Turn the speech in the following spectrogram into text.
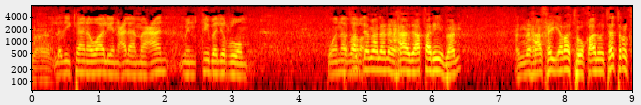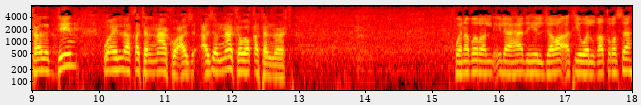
معان. الذي كان واليا على معان من قبل الروم. ونظر قدم لنا هذا قريبا أنها خيرته. قالوا تترك هذا الدين وإلا قتلناك وعزلناك وقتلناك. ونظرا إلى هذه الجراءة والغطرسة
